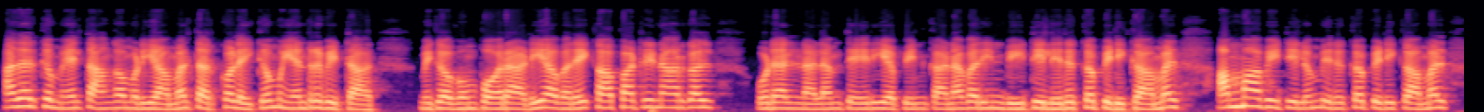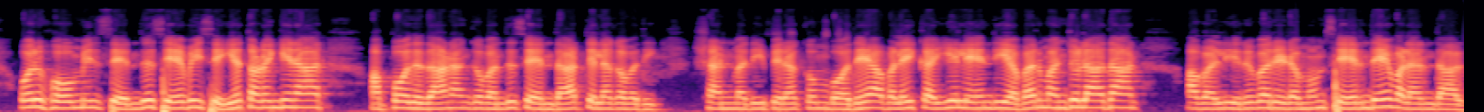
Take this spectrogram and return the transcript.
அதற்கு மேல் தாங்க முடியாமல் தற்கொலைக்கு முயன்றுவிட்டார். மிகவும் போராடி அவரை காப்பாற்றினார்கள். உடல் நலம் தேறிய பின் கணவரின் வீட்டில் இருக்க பிடிக்காமல் அம்மா வீட்டிலும் இருக்க பிடிக்காமல் ஒரு ஹோமில் சேர்ந்து சேவை செய்ய தொடங்கினார். அப்போதுதான் அங்கு வந்து சேர்ந்தார் திலகவதி. சண்மதி பிறக்கும் போதே அவளை கையில் ஏந்தியவர் மஞ்சுளாதான். அவள் இருவரிடமும் சேர்ந்தே வளர்ந்தாள்.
